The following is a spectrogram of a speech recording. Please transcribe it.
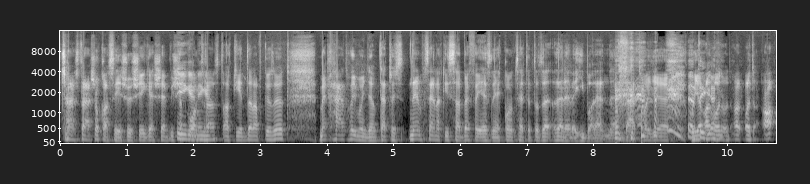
talán sokkal szélsőségesebb is igen, a kontraszt igen. a két darab között, meg hát, hogy mondjam, tehát, hogy nem Szenakisszal befejezni egy koncertet, az, az eleve hiba lenne. Tehát, hogy, hogy a, a, a, a, a,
